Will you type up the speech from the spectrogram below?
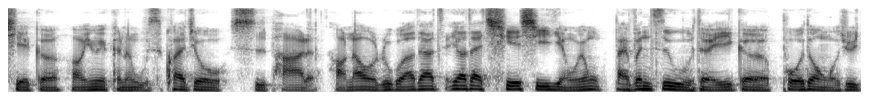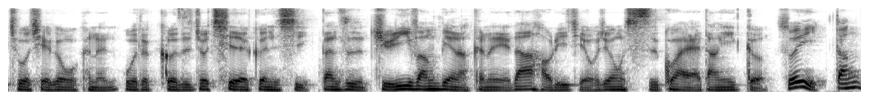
切割哦，因为可能五十块就十趴了。好，那我如果要再要再切细一点，我用百分之五的一个波动我去做切割，我可能我的格子就切得更细。但是举例方便啊，可能也大家好理解，我就用十块来当一个。所以当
